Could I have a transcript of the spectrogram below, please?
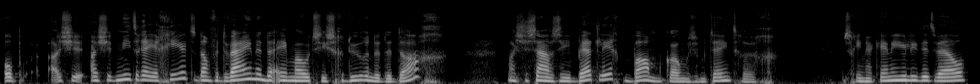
op als je, als je niet reageert, dan verdwijnen de emoties gedurende de dag. Maar als je s'avonds in je bed ligt, bam, komen ze meteen terug. Misschien herkennen jullie dit wel,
